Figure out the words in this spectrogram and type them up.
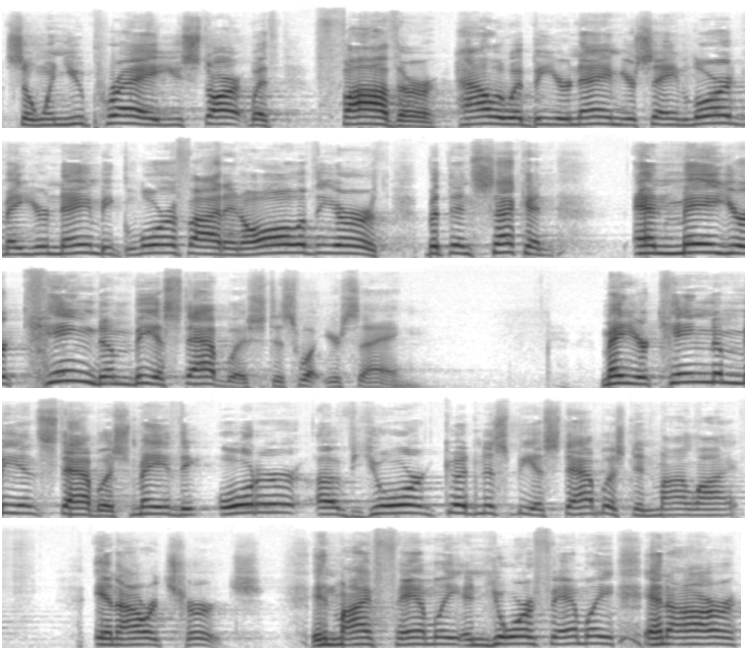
So when you pray, you start with Father, hallowed be your name. You're saying, Lord, may your name be glorified in all of the earth. But then, second, and may your kingdom be established, is what you're saying. May your kingdom be established. May the order of your goodness be established in my life, in our church in my family, in your family, in our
